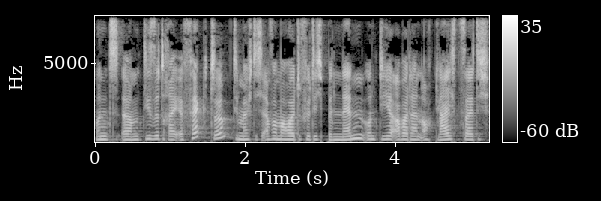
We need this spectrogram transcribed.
Und ähm, diese drei Effekte, die möchte ich einfach mal heute für dich benennen und dir aber dann auch gleichzeitig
